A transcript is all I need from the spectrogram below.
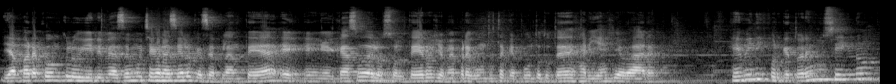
ya para concluir, me hace mucha gracia lo que se plantea en, en, el caso de los solteros. Yo me pregunto hasta qué punto tú te dejarías llevar, Géminis, porque tú eres un signo,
